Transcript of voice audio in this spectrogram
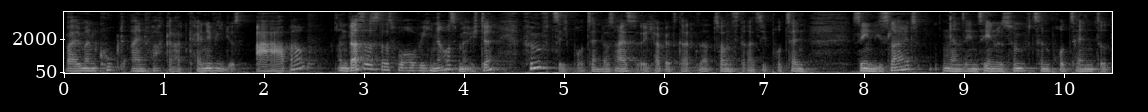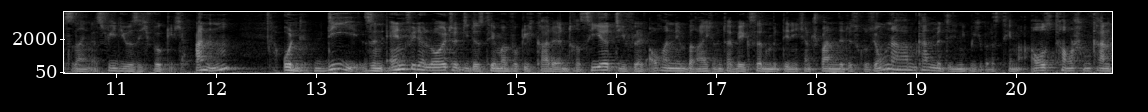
weil man guckt einfach gerade keine Videos. Aber, und das ist das, worauf ich hinaus möchte, 50%, das heißt, ich habe jetzt gerade gesagt, 20, 30% sehen die Slides und dann sehen 10 bis 15% sozusagen das Video sich wirklich an. Und die sind entweder Leute, die das Thema wirklich gerade interessiert, die vielleicht auch in dem Bereich unterwegs sind, mit denen ich dann spannende Diskussionen haben kann, mit denen ich mich über das Thema austauschen kann,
